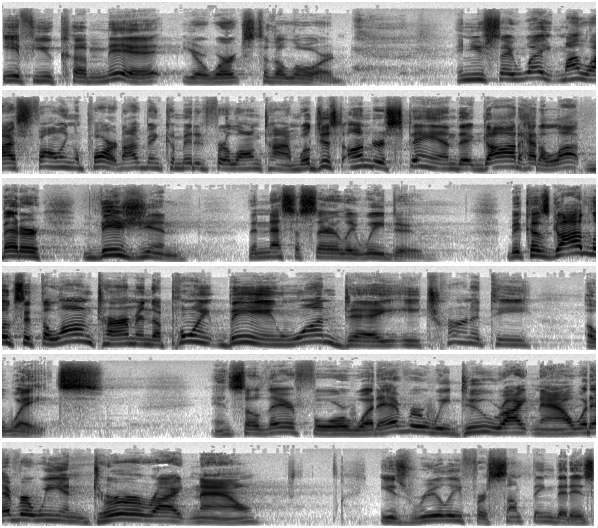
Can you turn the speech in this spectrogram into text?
if you commit your works to the Lord. And you say, wait, my life's falling apart and I've been committed for a long time. Well, just understand that God had a lot better vision than necessarily we do. Because God looks at the long term, and the point being, one day eternity awaits. And so, therefore, whatever we do right now, whatever we endure right now, is really for something that is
